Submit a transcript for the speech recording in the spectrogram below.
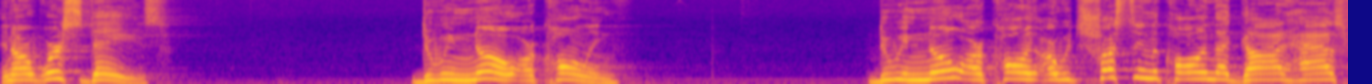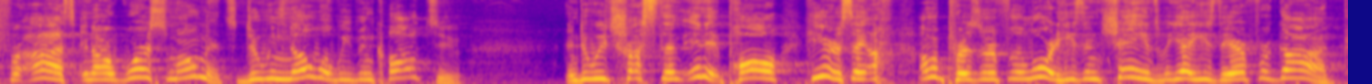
in our worst days, do we know our calling? Do we know our calling? Are we trusting the calling that God has for us in our worst moments? Do we know what we've been called to? And do we trust them in it? Paul here is saying, ah, I'm a prisoner for the Lord. He's in chains, but yet he's there for God.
